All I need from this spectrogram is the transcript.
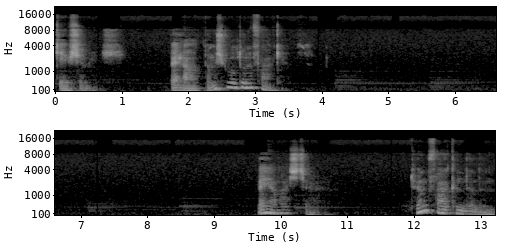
gevşemiş ve rahatlamış olduğunu fark et. Ve yavaşça tüm farkındalığını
